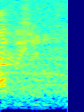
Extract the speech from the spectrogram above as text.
Practicing.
